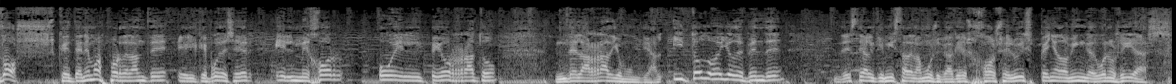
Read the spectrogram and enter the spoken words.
Dos, que tenemos por delante el que puede ser el mejor o el peor rato de la radio mundial. Y todo ello depende de este alquimista de la música, que es José Luis Peña Domínguez. Buenos días.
